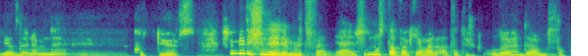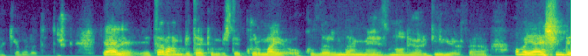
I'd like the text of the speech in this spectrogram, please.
yıl dönümünü e, kutluyoruz. Şimdi bir düşünelim lütfen. Yani şimdi Mustafa Kemal Atatürk, Ulu Önder Mustafa Kemal Atatürk. Yani e, tamam bir takım işte kurmay okullarından mezun oluyor, geliyor falan. Ama yani şimdi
